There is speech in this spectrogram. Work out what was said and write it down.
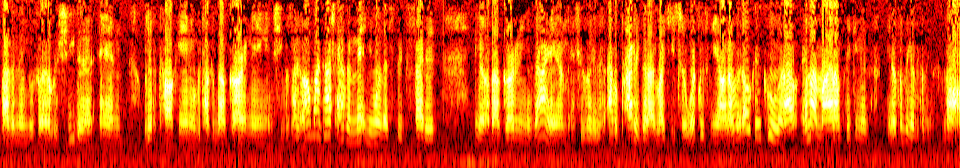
by the name of uh, Rashida, and we got talking, and we were talking about gardening, and she was like, "Oh my gosh, I haven't met anyone that's as excited." You know about gardening as I am, and she was like, "I have a project that I'd like you to work with me on." I was like, "Okay, cool." And I, in my mind, I'm thinking it's you know something something small.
